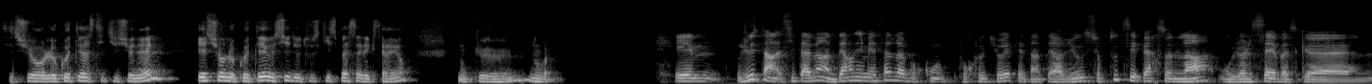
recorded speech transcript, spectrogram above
C'est sur le côté institutionnel et sur le côté aussi de tout ce qui se passe à l'extérieur. Donc, euh, voilà. Et hum, juste, si tu avais un dernier message là pour, pour clôturer cette interview sur toutes ces personnes-là, où je le sais parce qu'on euh,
